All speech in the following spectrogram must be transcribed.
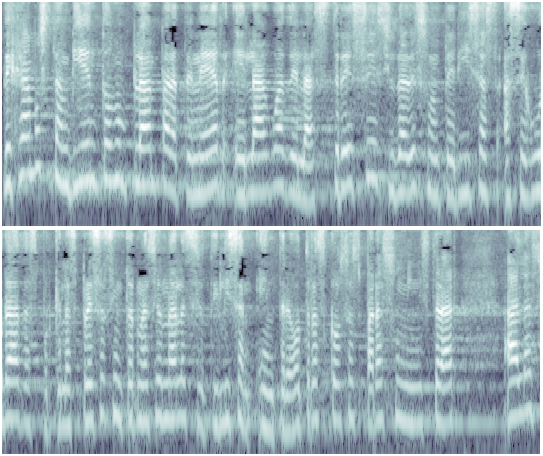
Dejamos también todo un plan para tener el agua de las 13 ciudades fronterizas aseguradas, porque las presas internacionales se utilizan, entre otras cosas, para suministrar a las,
